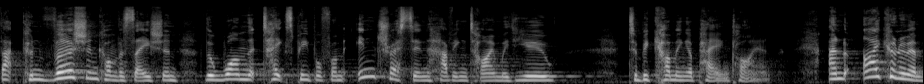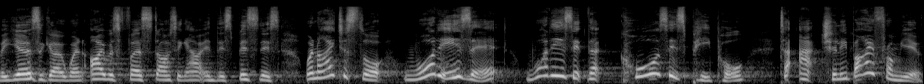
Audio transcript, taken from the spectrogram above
that conversion conversation, the one that takes people from interest in having time with you to becoming a paying client. And I can remember years ago when I was first starting out in this business, when I just thought, what is it? What is it that causes people to actually buy from you?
